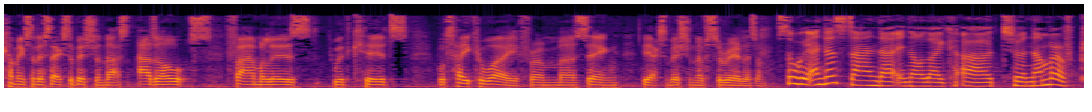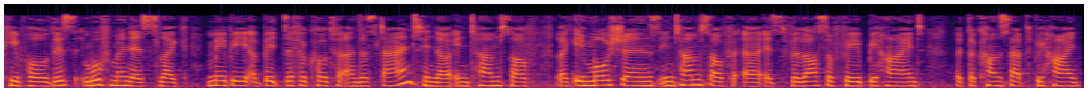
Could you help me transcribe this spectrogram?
coming to this exhibition, that's adults, families with kids, will take away from uh, seeing the exhibition of surrealism? So we understand that, you know, like, uh, to a number of people, this movement is like maybe a bit difficult to understand, you know, in terms of like emotions, in terms of uh, its philosophy behind the concept behind.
